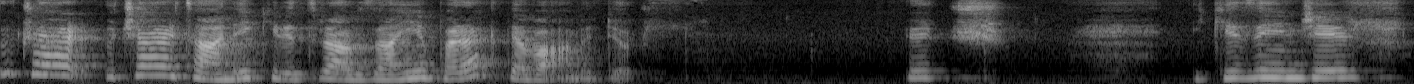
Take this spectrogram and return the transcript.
üçer, üçer tane ikili trabzan yaparak devam ediyoruz. 3 2 zincir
